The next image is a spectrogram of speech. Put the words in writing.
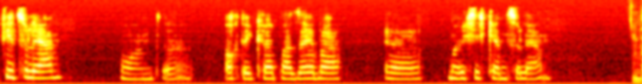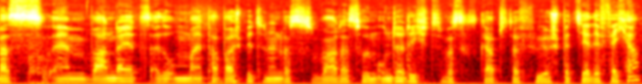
viel zu lernen und äh, auch den Körper selber äh, mal richtig kennenzulernen. Was ähm, waren da jetzt, also um mal ein paar Beispiele zu nennen, was war das so im Unterricht? Was gab es da für spezielle Fächer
